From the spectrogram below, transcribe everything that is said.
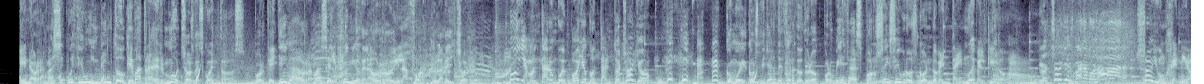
En Ahorramás se cuece un invento que va a traer muchos descuentos. Porque llega a Ahorramás el genio del ahorro y la fórmula del chollo. Voy a montar un buen pollo con tanto chollo. Como el costillar de cerdo Duroc por piezas por 6 euros con 99 el kilo. ¡Los chollos van a volar! ¡Soy un genio!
